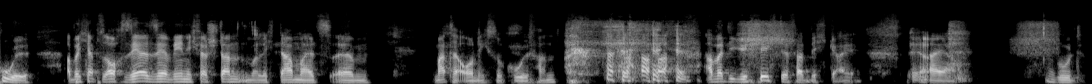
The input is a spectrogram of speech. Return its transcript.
cool. Aber ich habe es auch sehr, sehr wenig verstanden, weil ich damals ähm, Mathe auch nicht so cool fand. aber, aber, die Geschichte fand ich geil. Ja. Naja. Gut.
